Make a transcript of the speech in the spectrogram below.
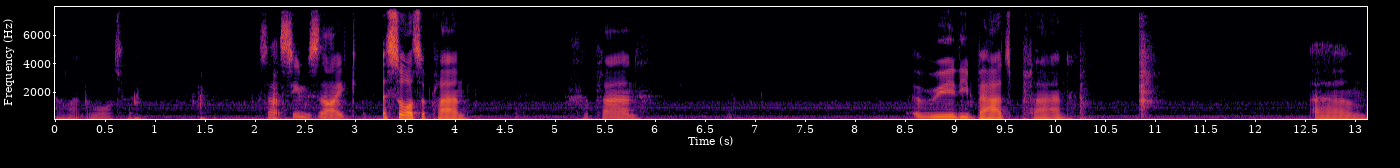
don't like the water. So that seems like a sort of plan. A plan. A really bad plan. Um,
